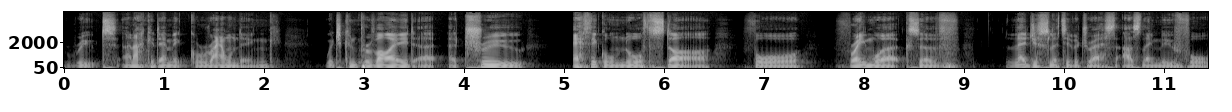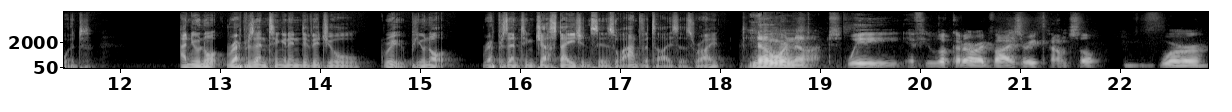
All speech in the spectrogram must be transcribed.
root, an academic grounding, which can provide a, a true ethical North Star for frameworks of legislative address as they move forward. And you're not representing an individual group. You're not representing just agencies or advertisers, right? No, we're not. We, if you look at our advisory council, we're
